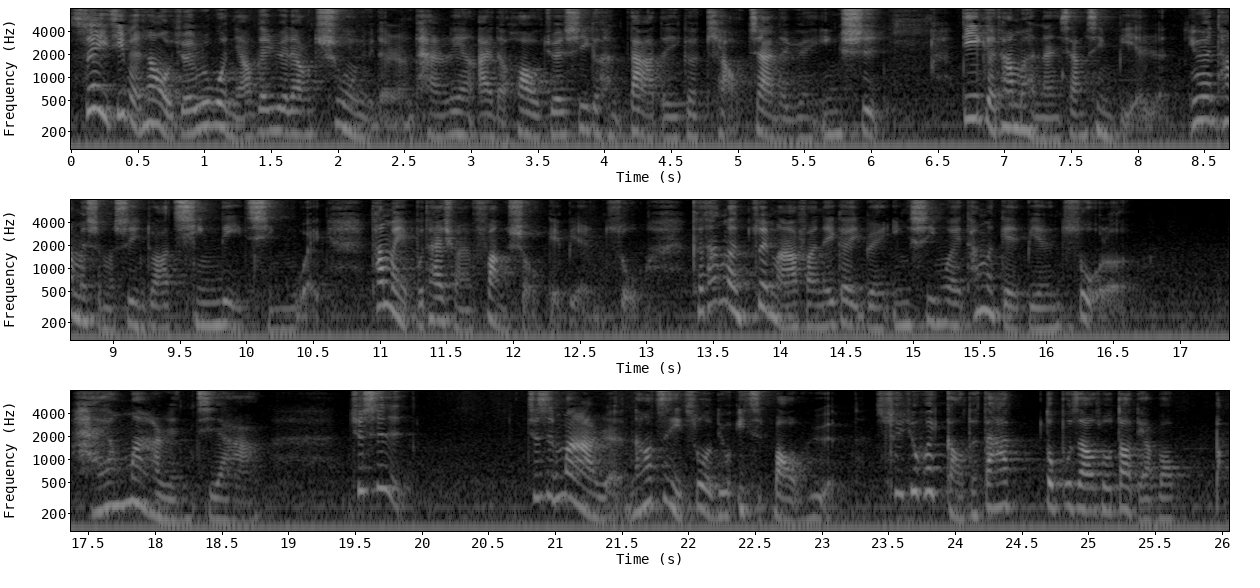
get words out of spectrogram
所以基本上我觉得，如果你要跟月亮处女的人谈恋爱的话，我觉得是一个很大的一个挑战的原因是，第一个他们很难相信别人，因为他们什么事情都要亲力亲为，他们也不太喜欢放手给别人做。可他们最麻烦的一个原因是因为他们给别人做了，还要骂人家，就是就是骂人，然后自己做的又一直抱怨，所以就会搞得大家都不知道说到底要不要帮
